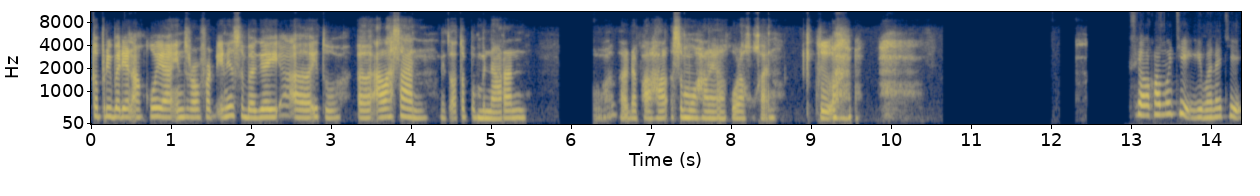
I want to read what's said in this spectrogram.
kepribadian aku yang introvert ini sebagai, uh, itu, uh, alasan gitu atau pembenaran terhadap hal-hal semua hal yang aku lakukan, gitu. Kalau kamu, Ci, gimana, Ci?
